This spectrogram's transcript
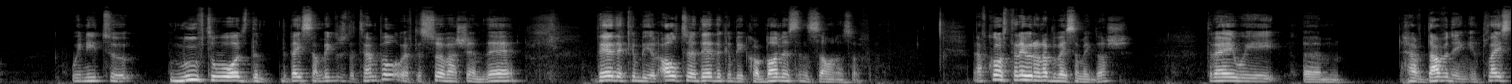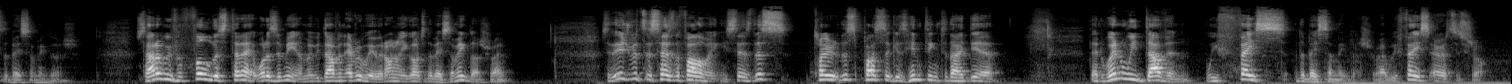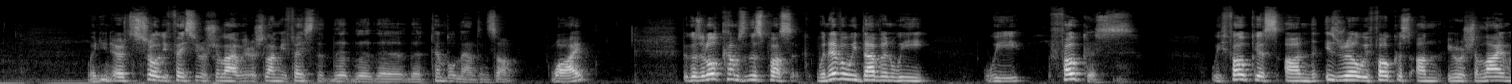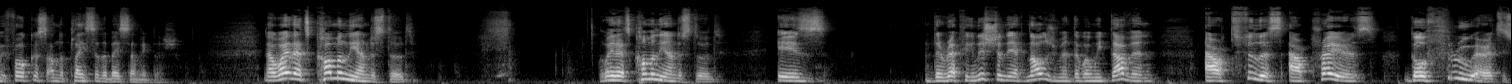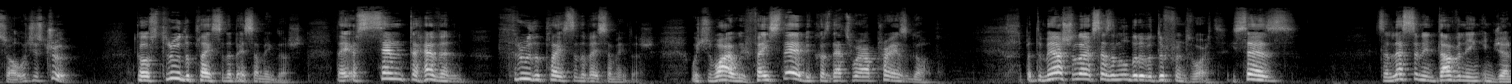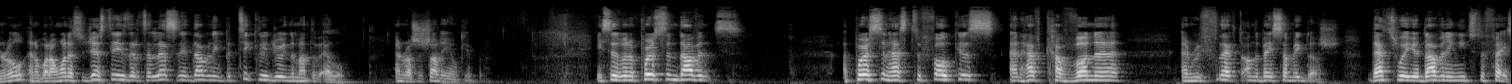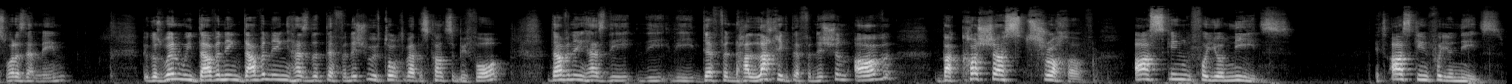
we need to move towards the, the Beis Hamikdash, the temple. We have to serve Hashem there. There, there can be an altar. There, there can be korbanos, and so on and so forth. Now, of course, today we don't have a Beis Hamikdash. Today we um, have davening in place of the Beis Hamikdash. So how do we fulfill this today? What does it mean? I mean, we daven everywhere. We don't only go to the Beis Hamikdash, right? So the Ishbitzer says the following. He says this this pasuk is hinting to the idea that when we daven, we face the Beis Hamikdash, right? We face Eretz Yisrael. When you're in Eretz Yisrael, you face Yerushalayim. In Yerushalayim, you face the, the, the, the, the Temple Mount and so on. Why? Because it all comes in this pasuk. Whenever we daven, we we focus we focus on Israel, we focus on Yerushalayim, we focus on the place of the Beis Hamikdash. Now, the way that's commonly understood the way that's commonly understood is the recognition, the acknowledgement that when we daven, our tefillis, our prayers, go through Eretz Yisrael, which is true. Goes through the place of the Beis Hamikdash. They ascend to heaven through the place of the Beis Hamikdash, which is why we face there because that's where our prayers go. But the Meir says a little bit of a different word. He says it's a lesson in davening in general, and what I want to suggest is that it's a lesson in davening particularly during the month of Elul and Rosh Hashanah Yom Kippur. He says when a person davens, a person has to focus and have kavana and reflect on the Beis Hamikdash. That's where your davening needs to face. What does that mean? Because when we davening, davening has the definition. We've talked about this concept before. Davening has the the the defin, halachic definition of bakoshas trochav, asking for your needs. It's asking for your needs.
